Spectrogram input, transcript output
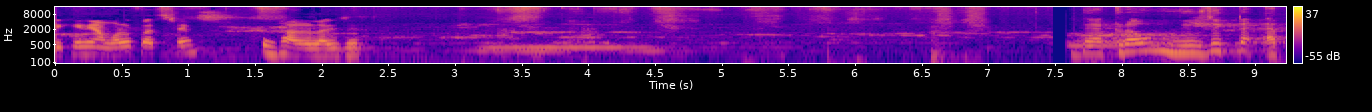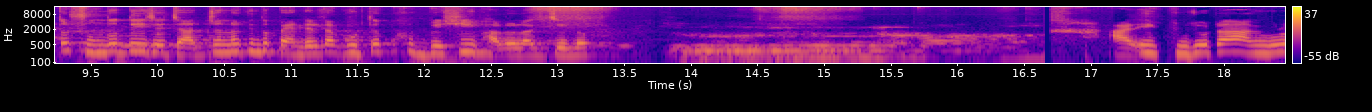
দেখিনি, আমারও ফার্স্ট টাইম খুব ভালো লাগছে। ব্যাকগ্রাউন্ড মিউজিকটা এত সুন্দর দিয়েছে, যার জন্য কিন্তু প্যান্ডেলটা ঘুরতে খুব বেশি ভালো লাগছিল। আর এই পুজোটা, আমি বলব,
